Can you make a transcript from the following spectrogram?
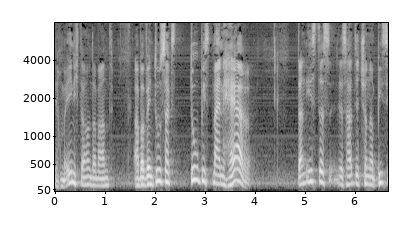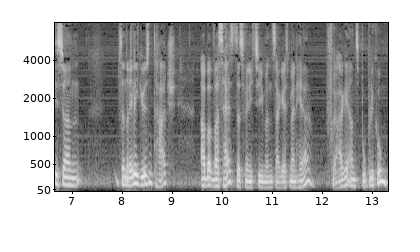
die haben wir eh nicht da an der Wand. Aber wenn du sagst, du bist mein Herr, dann ist das, das hat jetzt schon ein bisschen so einen, so einen religiösen Touch. Aber was heißt das, wenn ich zu jemandem sage, er ist mein Herr? Frage ans Publikum.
